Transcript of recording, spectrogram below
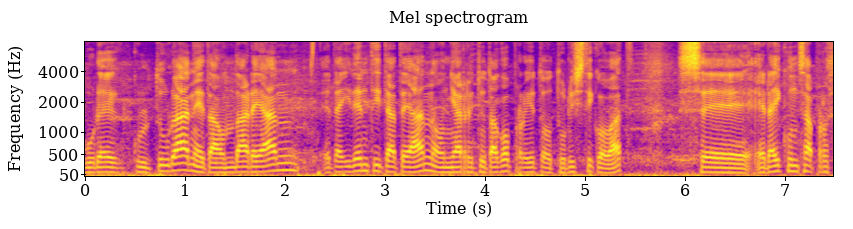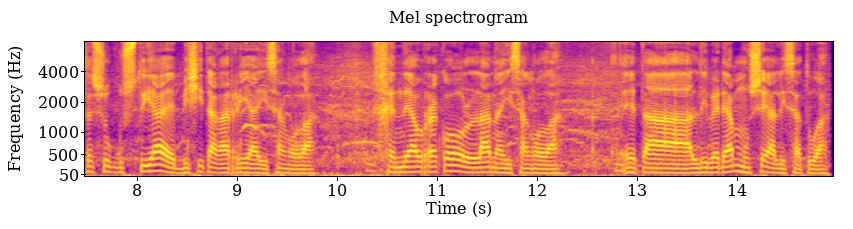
gure kulturan eta ondarean eta identitatean oinarritutako proiektu turistiko bat. Ze eraikuntza prozesu guztia e, bisitagarria izango da. Jende aurreko lana izango da. Eta aldi berean musealizatua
